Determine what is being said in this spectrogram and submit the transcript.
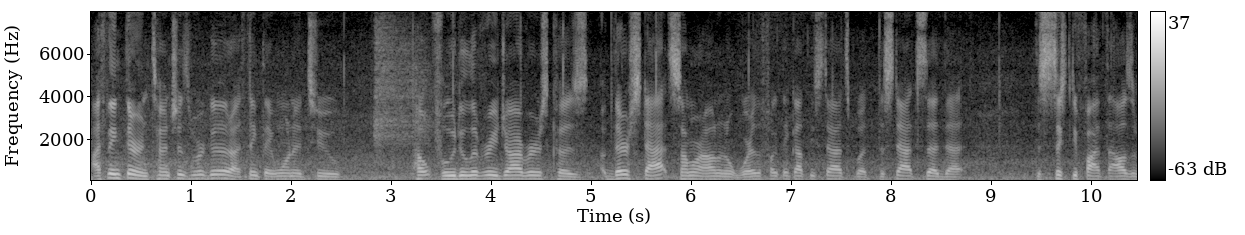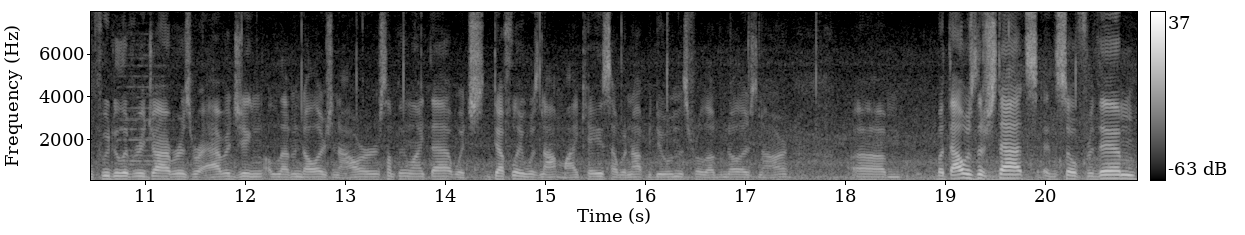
I think their intentions were good. I think they wanted to help food delivery drivers because their stats somewhere I don't know where the fuck they got these stats, but the stats said that the 65,000 food delivery drivers were averaging $11 an hour or something like that, which definitely was not my case. I would not be doing this for $11 an hour. Um, but that was their stats, and so for them,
